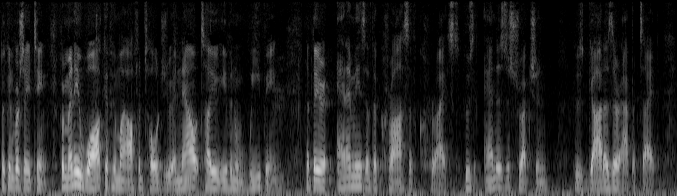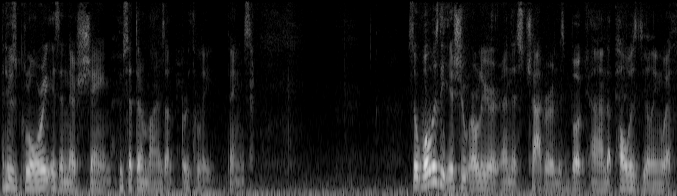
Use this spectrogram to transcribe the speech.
Look in verse 18. For many walk, of whom I often told you, and now tell you even weeping, that they are enemies of the cross of Christ, whose end is destruction, whose God is their appetite, and whose glory is in their shame, who set their minds on earthly things. So, what was the issue earlier in this chapter, in this book, um, that Paul was dealing with,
